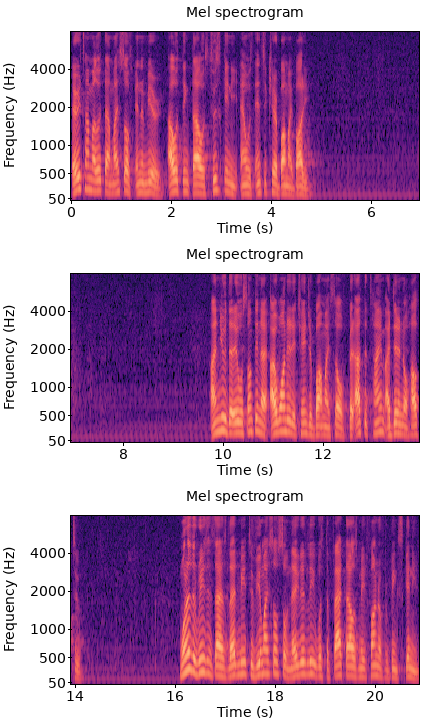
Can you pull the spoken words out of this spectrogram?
every time I looked at myself in the mirror, I would think that I was too skinny and was insecure about my body. I knew that it was something that I wanted to change about myself, but at the time I didn't know how to. One of the reasons that has led me to view myself so negatively was the fact that I was made fun of for being skinny.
